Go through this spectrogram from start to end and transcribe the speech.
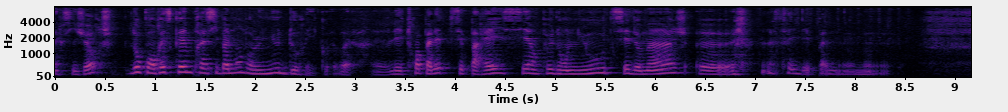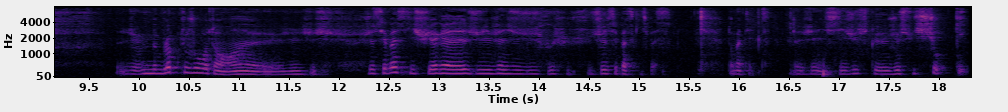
Merci Georges. Donc on reste quand même principalement dans le nude doré. Voilà. Les trois palettes, c'est pareil, c'est un peu dans le nude, c'est dommage. Euh, la taille des pannes me, je me bloque toujours autant. Hein. Je, ne sais pas si je suis. Je, sais pas ce qui se passe dans ma tête. C'est juste que je suis choquée.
